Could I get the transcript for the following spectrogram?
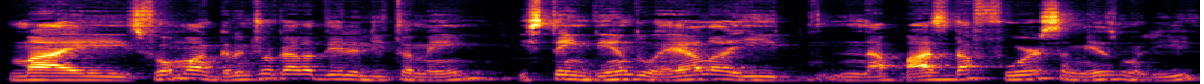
Mas foi uma grande jogada dele ali também, estendendo ela e na base da força mesmo ali.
